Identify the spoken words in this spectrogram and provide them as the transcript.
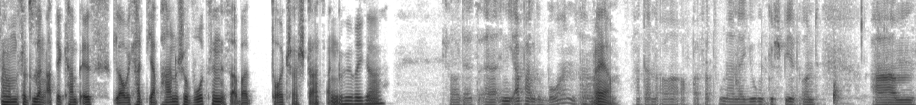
man muss dazu sagen, Appelkamp ist, glaube ich, hat japanische Wurzeln, ist aber deutscher Staatsangehöriger. Genau, der ist äh, in Japan geboren, ähm, ah, ja. hat dann aber auch bei Fortuna in der Jugend gespielt und ähm,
